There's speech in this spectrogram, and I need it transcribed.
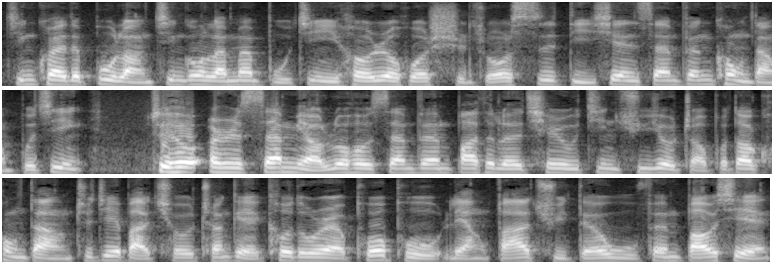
金块的布朗进攻篮板补进以后，热火史卓斯底线三分空档不进。最后二十三秒落后三分，巴特勒切入禁区又找不到空档，直接把球传给寇德维尔波普，两罚取得五分保险。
